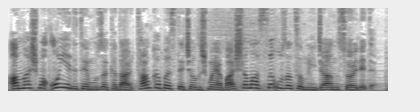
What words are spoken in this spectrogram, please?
anlaşma 17 Temmuz'a kadar tam kapasite çalışmaya başlamazsa uzatılmayacağını söyledi.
